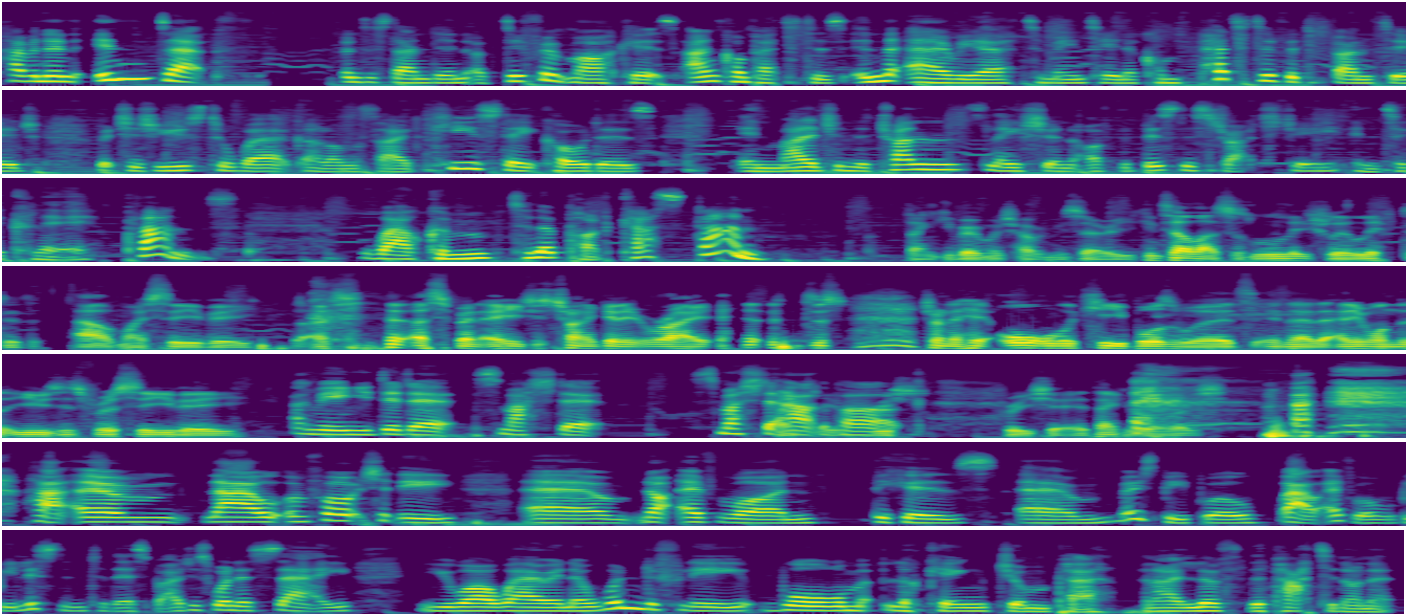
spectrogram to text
Having an in depth understanding of different markets and competitors in the area to maintain a competitive advantage, which is used to work alongside key stakeholders in managing the translation of the business strategy into clear plans. Welcome to the podcast, Dan. Thank you very much for having me, Sarah. You can tell that's just literally lifted out of my CV. I, I spent ages trying to get it right, just trying to hit all the key buzzwords in there that anyone that uses for a CV. I mean, you did it, smashed it, smashed it Thank out you. the park. Appreciate it. Thank you very much. um, now, unfortunately, um, not everyone, because um, most people, well, everyone will be listening to this, but I just want to say you are wearing a wonderfully warm looking jumper, and I love the pattern on it.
